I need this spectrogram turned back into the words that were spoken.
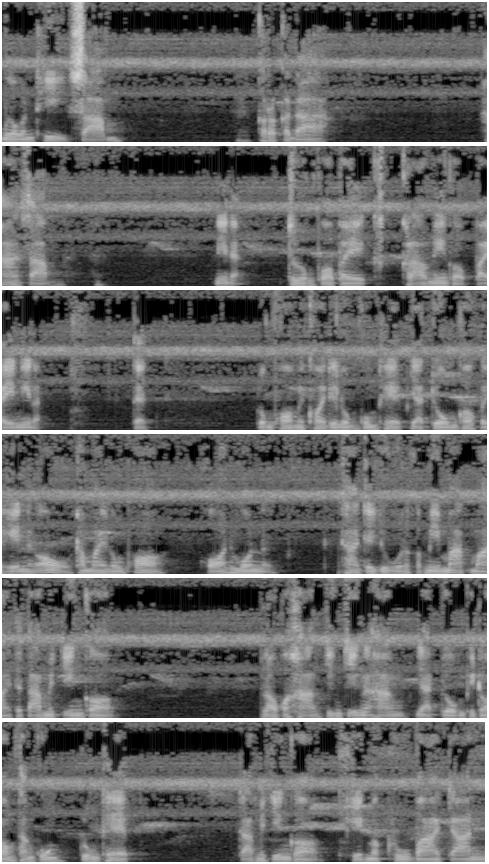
เมื่อวันที่สามกรกฎาห้าสามนี่แหละจะหลวงพ่อไปคราวนี้ก็ไปนี่แหละ แต่หลวงพ่อไม่ค่อยได้ลงกรุงเทพญาติโยมเขาก็เห็นเอ้าทำไมหลวงพ่อขอนิมนต์ถ้าจะอยู่แล้วก็มีมากมาย แต่ตามไม่จริงก็ เราก็ห่างจริง ๆนะห่างญาติโยมพี่น้องทางกรุงกรุงเทพตามไม่จริงก็เห็นว่าครูบาอาจารย์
